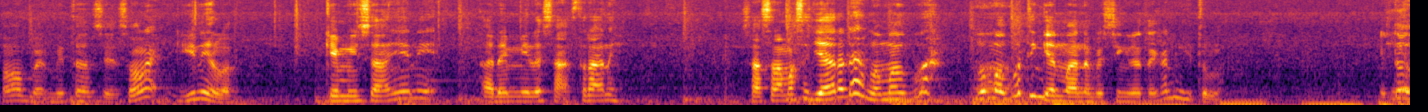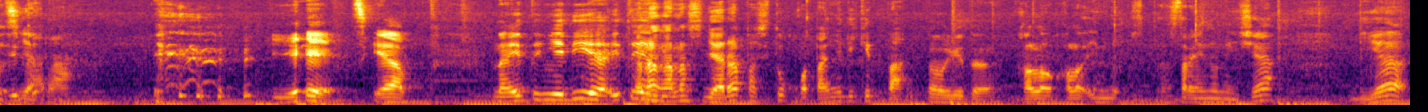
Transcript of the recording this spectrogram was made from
Oh mitos ya soalnya gini loh kayak misalnya nih ada yang milih sastra nih. Sastra sama sejarah dah lomba gua. Lomba gua tinggian mana best Inggris kan gitu loh. Itu itu sejarah. Iya siap. Nah itunya dia itu karena yang karena sejarah pas itu kotanya dikit pak. Oh gitu. Kalau kalau Indo- sastra Indonesia dia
